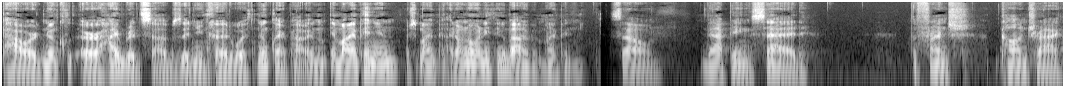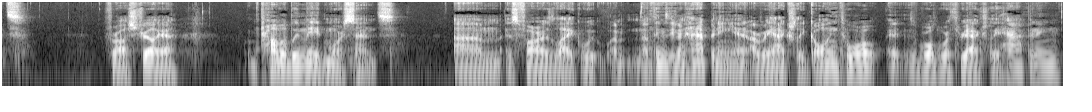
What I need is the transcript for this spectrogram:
powered nuclear hybrid subs than you could with nuclear power, in, in my opinion, which my I don't know anything about it, but my opinion. So, that being said, the French contract for Australia probably made more sense. Um, as far as like we, um, nothing's even happening yet. Are we actually going to World, is World War Three actually happening?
